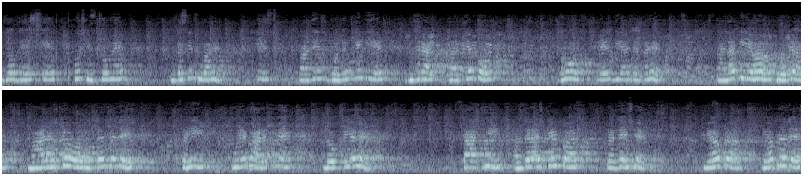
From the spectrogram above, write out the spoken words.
जो देश के कुछ हिस्सों में विकसित हुआ है। इस स्वादिष्ट भोजन के लिए गुजरात राज्य को बहुत श्रेय दिया जाता है। हालाँकि यह भोजन महाराष्ट्र और उत्तर प्रदेश सहित पूरे भारत में लोकप्रिय है। साथ ही अंतर्राष्ट्रीय पर प्रदेश है। यह प्र, यह प्रदेश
